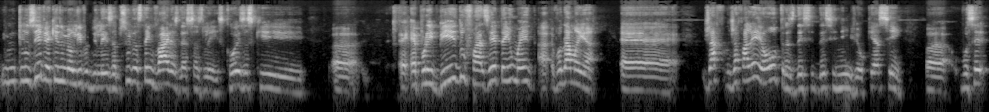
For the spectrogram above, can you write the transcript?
Inclusive, aqui no meu livro de leis absurdas, tem várias dessas leis, coisas que uh, é, é, proibido fazer. Tem uma, uh, eu vou dar amanhã. É, já, já falei outras desse, desse nível, que é assim: uh, você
